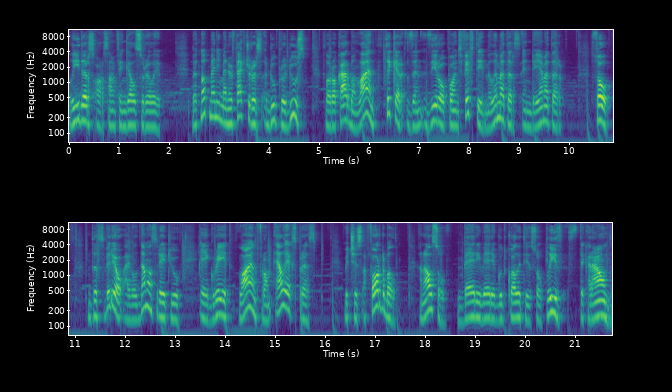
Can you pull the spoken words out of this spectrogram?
leaders or something else really. But not many manufacturers do produce fluorocarbon line thicker than 0.50 mm in diameter. So, this video I will demonstrate you a great line from AliExpress, which is affordable and also very very good quality, so please stick around.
